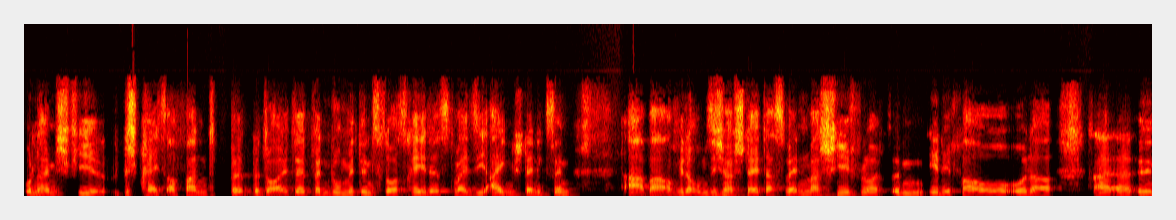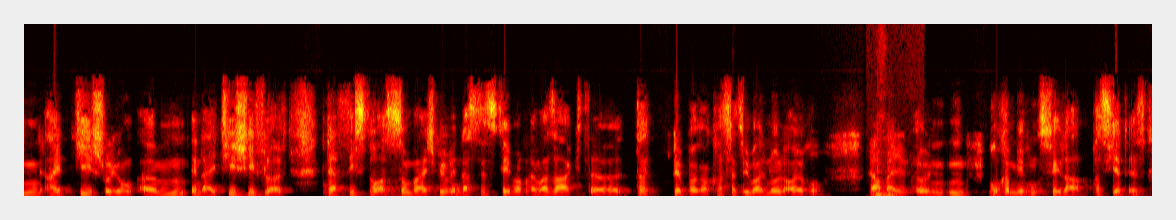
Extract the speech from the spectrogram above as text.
unheimlich viel Gesprächsaufwand be bedeutet, wenn du mit den Stores redest, weil sie eigenständig sind aber auch wiederum sicherstellt, dass wenn was schief läuft in EDV oder äh, in IT, Entschuldigung, ähm, in IT schief läuft, dass die Stores zum Beispiel, wenn das System auf einmal sagt, äh, der Burger kostet jetzt überall 0 Euro, ja, mhm. weil irgendein Programmierungsfehler passiert ist,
